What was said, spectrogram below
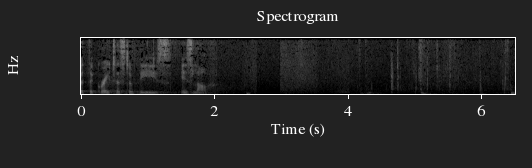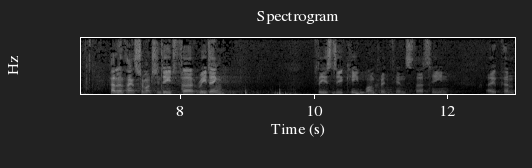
But the greatest of these is love. Helen, thanks very much indeed for reading. Please do keep 1 Corinthians 13 open.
